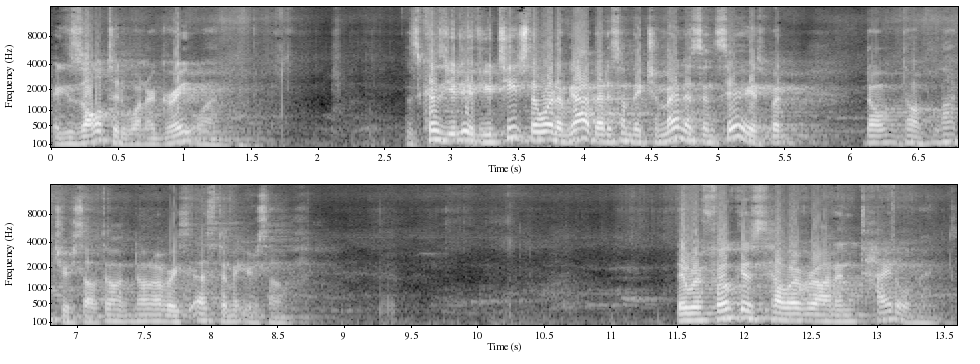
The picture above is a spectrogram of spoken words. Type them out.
exalted one or great one. It's because you do. If you teach the Word of God, that is something tremendous and serious, but don't, don't launch yourself. Don't, don't overestimate yourself. They were focused, however, on entitlement,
